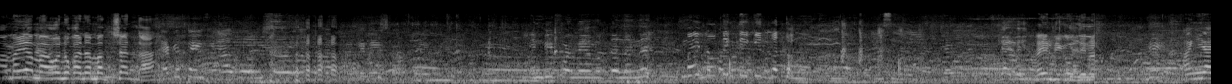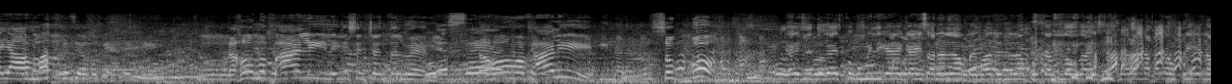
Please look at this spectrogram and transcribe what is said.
Mamaya, mauno ka na mag-chant ah. Everything albums. Hindi for may magtanong na, may butik ticket ba to? Ay, hindi ko din... Ang yayama. The home of Ali, ladies and gentlemen. Yes, sir. The home of Ali. Sugbo. Guys, ito guys, pag bumili kayo guys, ano lang, 500 na lang per tatlo guys. Meron na kayong free, ano,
